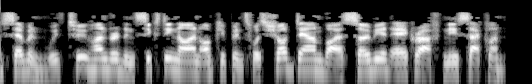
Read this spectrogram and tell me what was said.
007 with 269 occupants was shot down by a Soviet aircraft near Sakhalin.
